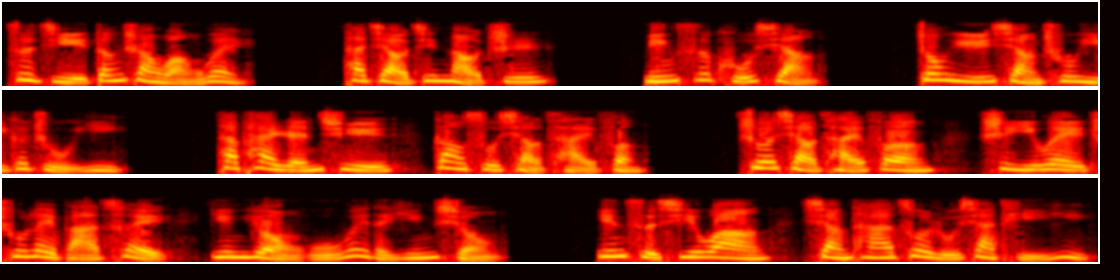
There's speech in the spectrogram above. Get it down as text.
自己登上王位。他绞尽脑汁，冥思苦想，终于想出一个主意。他派人去告诉小裁缝，说小裁缝是一位出类拔萃、英勇无畏的英雄，因此希望向他做如下提议：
